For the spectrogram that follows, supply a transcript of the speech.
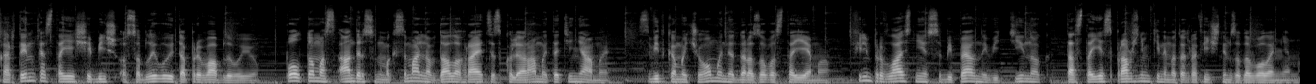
Картинка стає ще більш особливою та привабливою. Пол Томас Андерсон максимально вдало грається з кольорами та тінями, свідками чого ми неодноразово стаємо. Фільм привласнює собі певний відтінок та стає справжнім кінематографічним задоволенням.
